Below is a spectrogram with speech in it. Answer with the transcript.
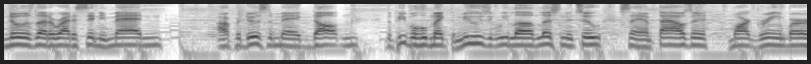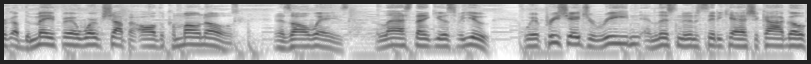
newsletter writer Sydney Madden, our producer Meg Dalton, the people who make the music we love listening to, Sam Thousand, Mark Greenberg of the Mayfair Workshop, and all the kimonos. And as always, the last thank you is for you. We appreciate you reading and listening to CityCast Chicago.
